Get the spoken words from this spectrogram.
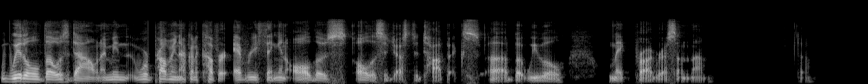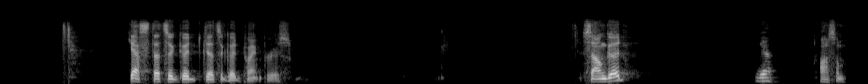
whittle those down. I mean, we're probably not going to cover everything in all those, all the suggested topics, uh, but we will make progress on them. So, yes, that's a good, that's a good point, Bruce. Sound good? Yeah. Awesome.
